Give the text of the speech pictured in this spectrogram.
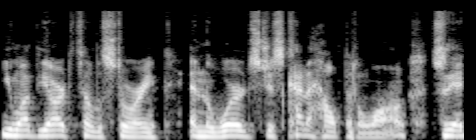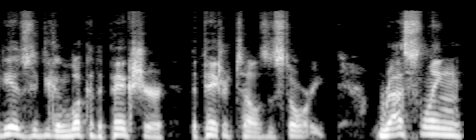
you want the art to tell the story and the words just kind of help it along so the idea is if you can look at the picture the picture tells the story wrestling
